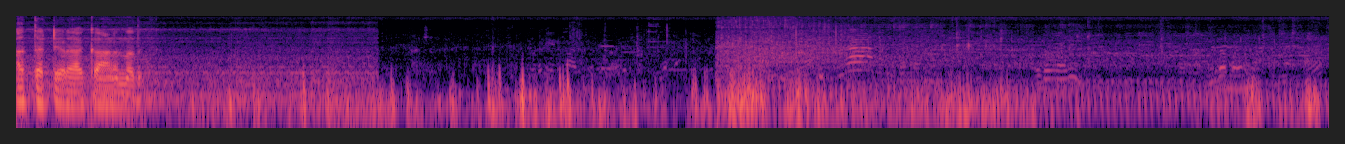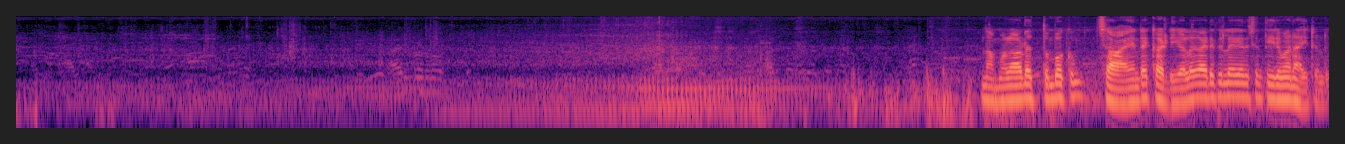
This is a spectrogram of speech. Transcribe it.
ആ തട്ടുകട കാണുന്നത്. നമ്മളവിടെ എത്തുമ്പോഴേക്കും ചായന്റെ കടികളുടെ കാര്യത്തിൽ ഏകദേശം തീരുമാനമായിട്ടുണ്ട്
